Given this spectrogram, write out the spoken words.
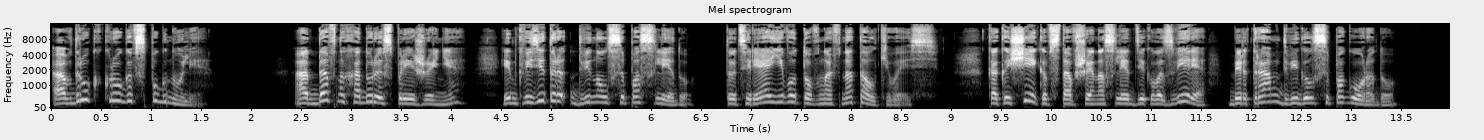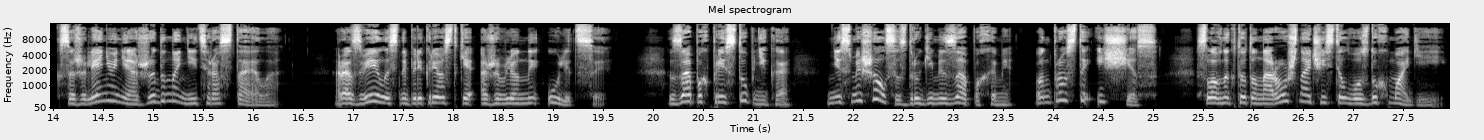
а вдруг Крога вспугнули? Отдав на ходу распоряжение, инквизитор двинулся по следу, то теряя его, то вновь наталкиваясь. Как ищейка, вставшая на след дикого зверя, Бертрам двигался по городу. К сожалению, неожиданно нить растаяла. Развеялась на перекрестке оживленной улицы. Запах преступника не смешался с другими запахами, он просто исчез, словно кто-то нарочно очистил воздух магией.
